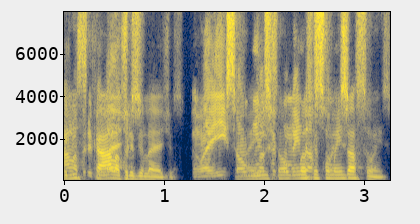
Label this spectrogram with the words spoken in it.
ele escala privilégios. Então aí são são algumas recomendações.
